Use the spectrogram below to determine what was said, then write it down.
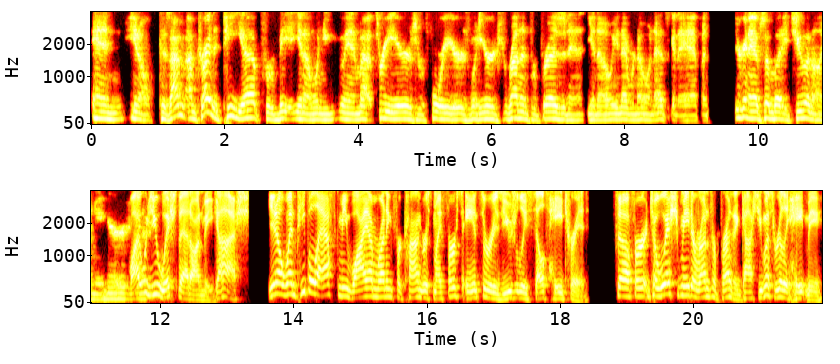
And you know because i'm i'm trying to tee up for be you know when you in about three years or four years when you're running for president you know you never know when that's going to happen. You're going to have somebody chewing on you here why you know? would you wish that on me? Gosh. You know when people ask me why i'm running for congress my first answer is usually self-hatred. So for to wish me to run for president gosh you must really hate me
